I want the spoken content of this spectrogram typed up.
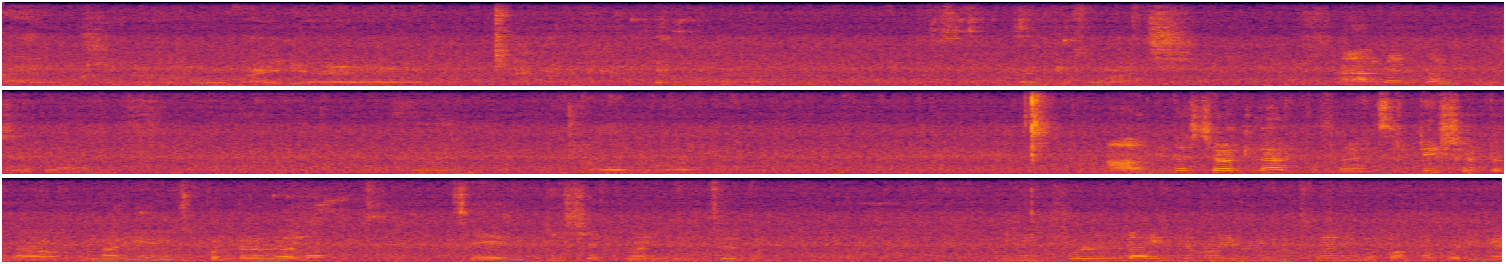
Thank you my dear thank you so much நல்லா அவங்கிட்ட பிடிச்சிருக்கா இருக்கு ஷர்ட்லாம் இருக்குது ஃப்ரெண்ட்ஸ் டிஷர்ட்டு தான் அவருக்கு நிறைய யூஸ் பண்ணுறதால சரி டிஷர்ட் வாங்கி வச்சிருக்கேன் இன்னைக்கு ஃபுல்லாக இந்த மாதிரி வீடியோஸ் தான் நீங்கள் பார்க்க போகிறீங்க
